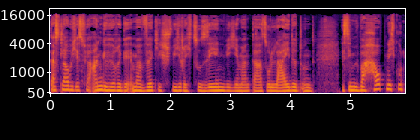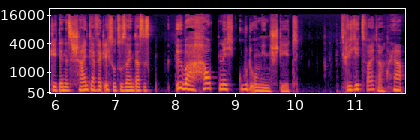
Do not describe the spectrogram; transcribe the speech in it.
Das, glaube ich, ist für Angehörige immer wirklich schwierig zu sehen, wie jemand da so leidet und es ihm überhaupt nicht gut geht. Denn es scheint ja wirklich so zu sein, dass es überhaupt nicht gut um ihn steht. Wie geht's weiter? Ja.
